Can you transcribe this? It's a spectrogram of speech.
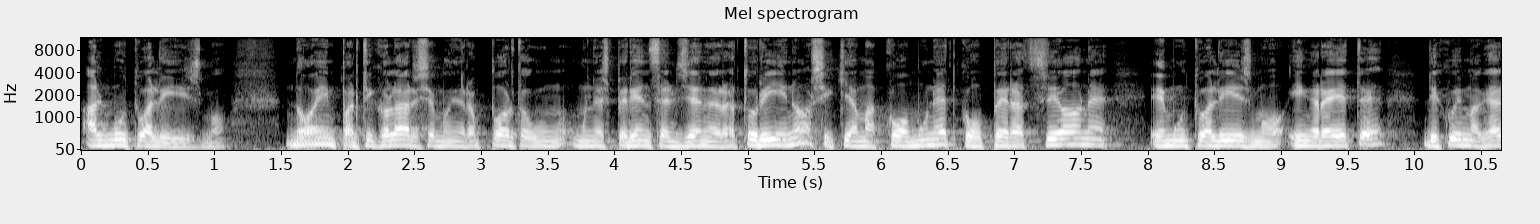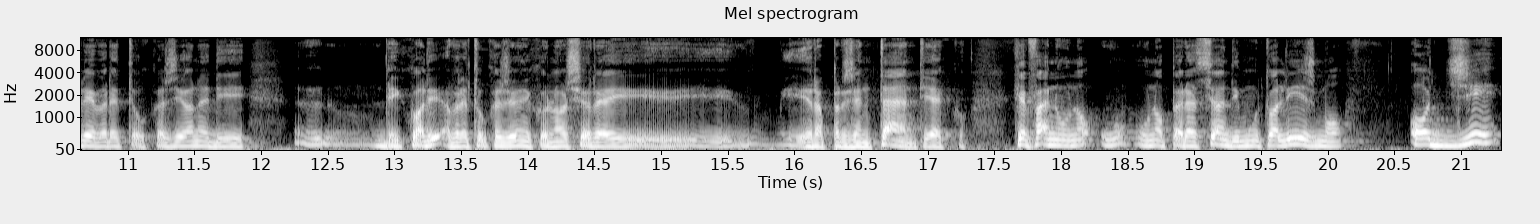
al mutualismo. Noi in particolare siamo in rapporto con un'esperienza del genere a Torino, si chiama Comunet, Cooperazione e Mutualismo in Rete, di cui magari avrete occasione di, eh, avrete occasione di conoscere i, i rappresentanti, ecco, che fanno un'operazione di mutualismo oggi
